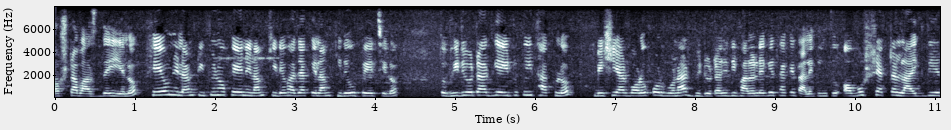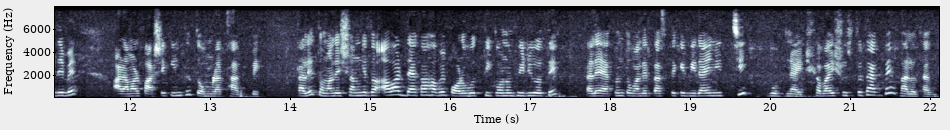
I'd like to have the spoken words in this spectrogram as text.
দশটা বাজতেই এলো। খেয়েও নিলাম, টিফিনও খেয়ে নিলাম চিড়ে ভাজা খেলাম, খিদেও পেয়েছিল। তো ভিডিওটা আজকে এইটুকুই থাকল। বেশি আর বড় করব না। আর ভিডিওটা যদি ভালো লেগে থাকে, তাহলে কিন্তু অবশ্যই একটা লাইক দিয়ে দেবে। আর আমার পাশে কিন্তু তোমরা থাকবে। তাহলে তোমাদের সঙ্গে তো আবার দেখা হবে পরবর্তী কোনো ভিডিওতে। তাহলে এখন তোমাদের কাছ থেকে বিদায় নিচ্ছি। গুড নাইট সবাই সুস্থ থাকবে, ভালো থাকবে।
